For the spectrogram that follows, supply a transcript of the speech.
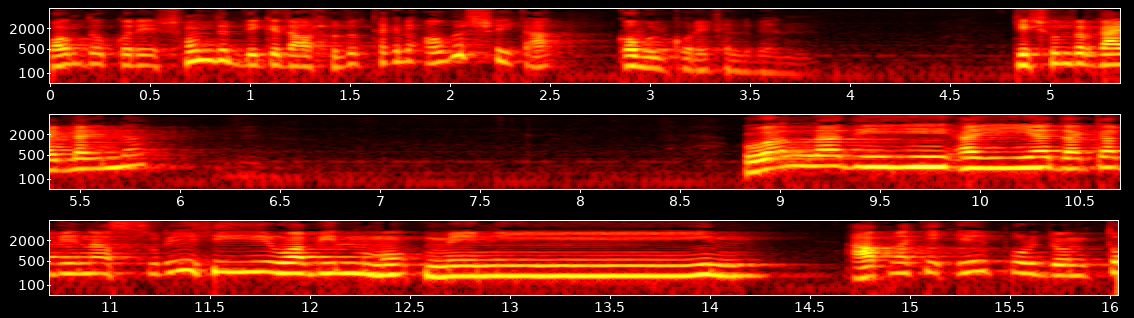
বন্ধ করে সন্ধ্যের দিকে যাওয়ার সুযোগ থাকলে অবশ্যই তা কবুল করে ফেলবেন। কি সুন্দর গাইডলাইন না? আপনাকে এ পর্যন্ত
